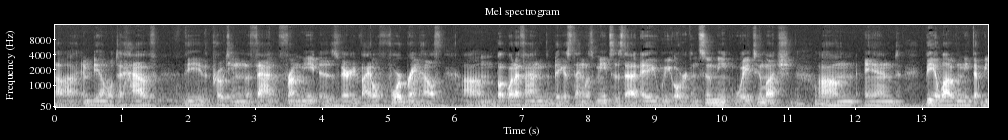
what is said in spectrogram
uh, and being able to have the, the protein and the fat from meat is very vital for brain health. Um, but what I found the biggest thing with meats is that A, we overconsume meat way too much, mm-hmm. um, and B, a lot of the meat that we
